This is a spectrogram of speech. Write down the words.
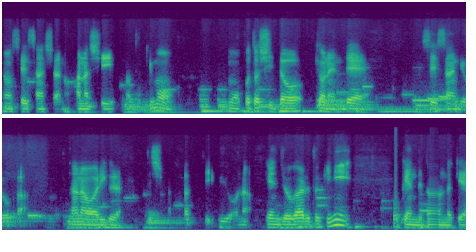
の生産者の話の時も、もう今年と去年で生産量が7割ぐらい減ってしまったっていうような現状があるときに、保険でどんだけ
